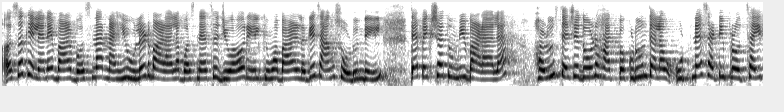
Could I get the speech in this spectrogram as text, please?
असं केल्याने बाळ बसणार नाही. उलट बाळाला बसण्याचं जीवावर येईल किंवा बाळ लगेच अंग सोडून देईल. त्यापेक्षा तुम्ही बाळाला हळूच त्याचे दोन हात पकडून त्याला उठण्यासाठी प्रोत्साहित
